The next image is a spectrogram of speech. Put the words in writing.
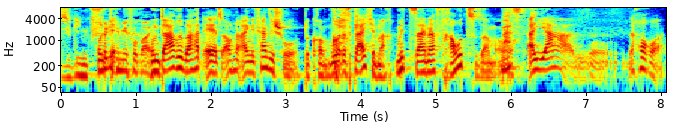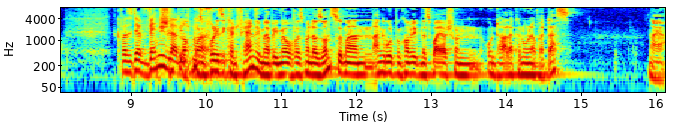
sie ging völlig der- an mir vorbei. Und darüber hat er jetzt auch eine eigene Fernsehshow bekommen, wo er das Gleiche macht, mit seiner Frau zusammen. Auch. Was? Ah, ja, Horror. Quasi der Wendler ich muss nochmal. vor, dass ich kein Fernsehen mehr habe, eben auch, was man da sonst so immer ein Angebot bekommt, eben, das war ja schon unter aller Kanone, aber das, naja,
